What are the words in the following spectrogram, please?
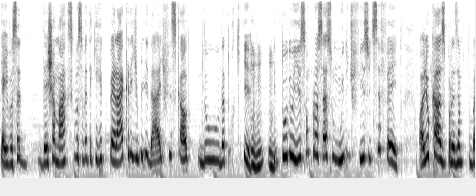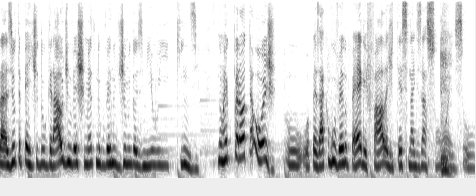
e aí você deixa marcas que você vai ter que recuperar a credibilidade fiscal do, do da Turquia. Uhum, uhum. E tudo isso é um processo muito difícil de ser feito. Olha o caso, por exemplo, do Brasil ter perdido o grau de investimento no governo Dilma em 2015 não recuperou até hoje. O, apesar que o governo pega e fala de ter sinalizações, o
